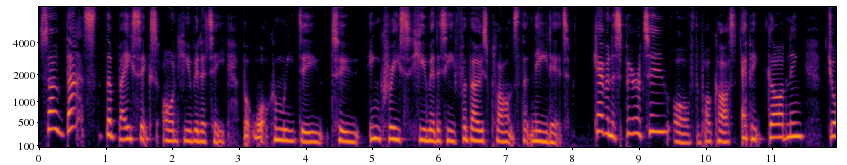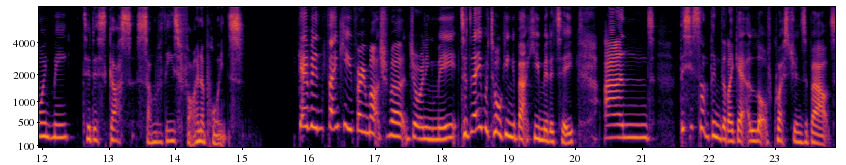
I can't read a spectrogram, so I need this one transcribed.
So that's the basics on humidity, but what can we do to increase humidity for those plants that need it? Kevin Espiritu of the podcast Epic Gardening joined me to discuss some of these finer points. Kevin, thank you very much for joining me. Today we're talking about humidity, and this is something that I get a lot of questions about.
